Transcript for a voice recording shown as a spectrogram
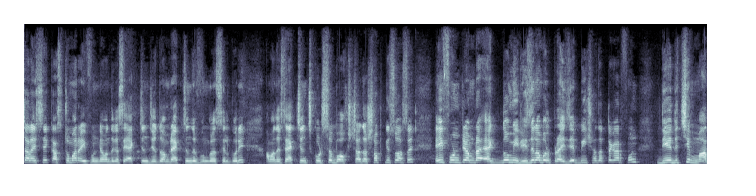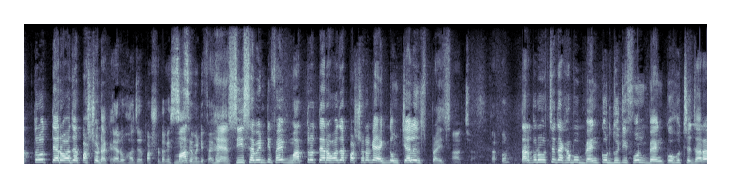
চালাইছে কাস্টমার এই ফোনটি আমাদের কাছে এক্সচেঞ্জ যেহেতু আমরা এক্সচেঞ্জের ফোনগুলো সেল করি আমাদের কাছে এক্সচেঞ্জ করছে বক্স চার্জার সব কিছু আছে। এই ফোনটি আমরা একদমই রিজনেবল প্রাইসে বিশ হাজার টাকার ফোন দিয়ে দিচ্ছি মাত্র তেরো হাজার পাঁচশো টাকা তেরো হাজার পাঁচশো টাকা হ্যাঁ সি সেভেন্টি ফাইভ মাত্র তেরো হাজার পাঁচশো টাকা একদম চ্যালেঞ্জ প্রাইস আচ্ছা। তারপর তারপরে হচ্ছে দেখাবো ব্যাংকোর দুইটি ফোন। ব্যাংকো হচ্ছে যারা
